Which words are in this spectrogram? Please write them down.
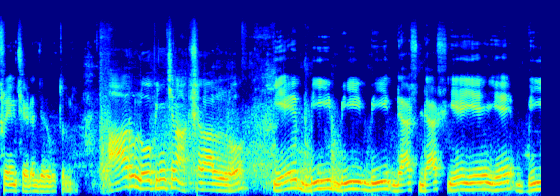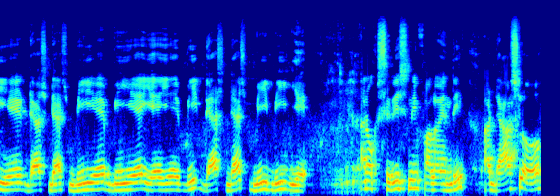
ఫ్రేమ్ చేయడం జరుగుతుంది. ఆరు లోపించిన అక్షరాలలో a b dash dash a a a b a dash dash b a b a a a b dash dash b b a అని ఒక సిరీస్ని ఫాలో అయింది. ఆ డాష్లో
